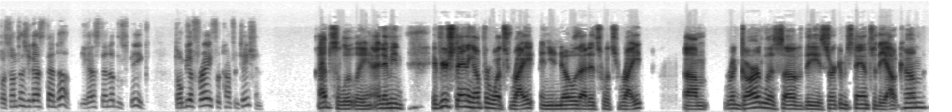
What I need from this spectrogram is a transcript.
But sometimes you gotta stand up. You gotta stand up and speak. Don't be afraid for confrontation. Absolutely. And I mean, if you're standing up for what's right and you know that it's what's right, um, regardless of the circumstance or the outcome,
